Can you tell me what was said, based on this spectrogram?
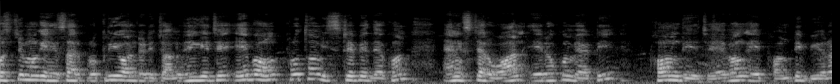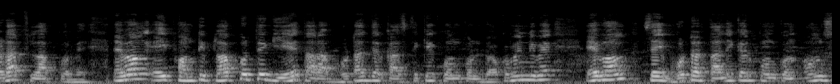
পশ্চিমবঙ্গে এসআর প্রক্রিয়া অলরেডি চালু হয়ে গেছে এবং প্রথম স্টেপে দেখুন অ্যাংস্টার ওয়ান এরকম একটি ফর্ম দিয়েছে এবং এই ফর্মটি বিওলারা ফিল করবে। এবং এই ফর্মটি ফিল করতে গিয়ে তারা ভোটারদের কাছ থেকে কোন কোন ডকুমেন্ট নেবে এবং সেই ভোটার তালিকার কোন কোন অংশ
